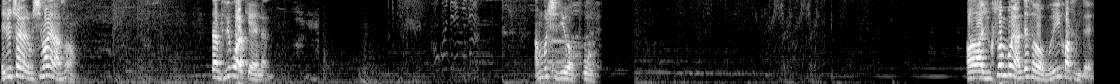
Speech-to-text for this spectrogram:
인류 차이가 좀 심하게 나서. 일단 들고 갈게 얘는. 안 붙일 이유 없고. 아 육선봉이 안 돼서 못 이길 것 같은데.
